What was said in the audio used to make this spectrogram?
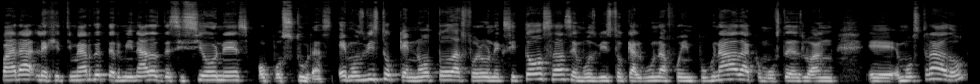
para legitimar determinadas decisiones o posturas. Hemos visto que no todas fueron exitosas, hemos visto que alguna fue impugnada, como ustedes lo han eh, mostrado,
